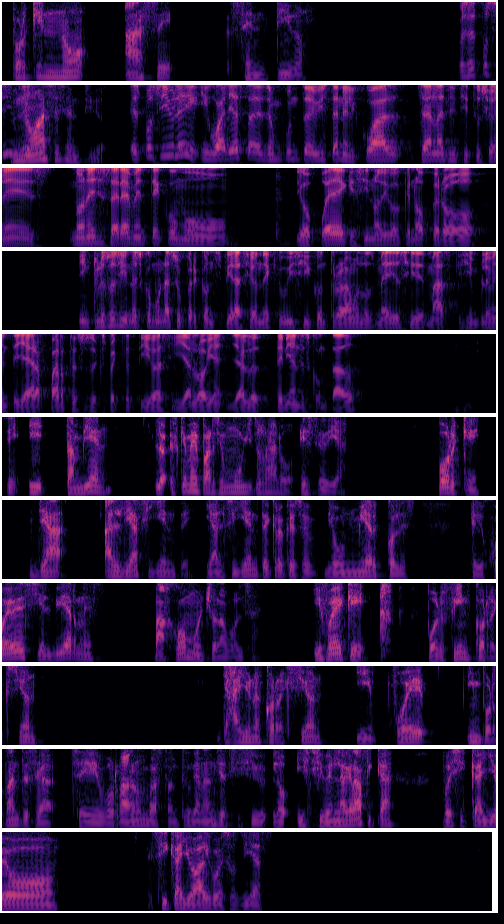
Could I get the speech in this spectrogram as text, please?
Porque no hace sentido. Pues es posible. No hace sentido. Es posible, igual y hasta desde un punto de vista en el cual sean las instituciones no necesariamente como, digo, puede que sí, no digo que no, pero incluso si no es como una super conspiración de que, uy, sí, controlamos los medios y demás, que simplemente ya era parte de sus expectativas y ya lo, habían, ya lo tenían descontado. Sí, y también, lo- es que me pareció muy raro ese día, porque ya al día siguiente y al siguiente, creo que se dio un miércoles, el jueves y el viernes, bajó mucho la bolsa. Y fue que, ah, por fin, corrección. Ya hay una corrección. Y fue importante, o sea, se borraron bastantes ganancias. Y si, lo, y si ven la gráfica, pues sí cayó, sí cayó algo esos días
